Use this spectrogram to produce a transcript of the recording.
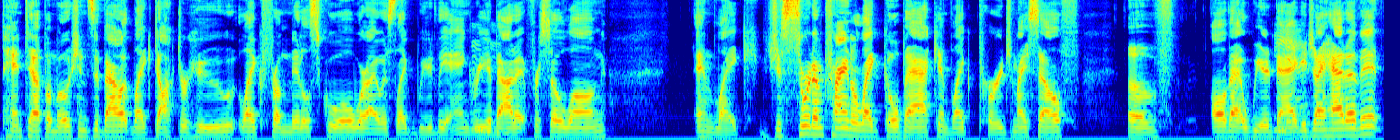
pent up emotions about like Doctor Who like from middle school where I was like weirdly angry about it for so long and like just sort of trying to like go back and like purge myself of all that weird Yeah. baggage I had of it.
